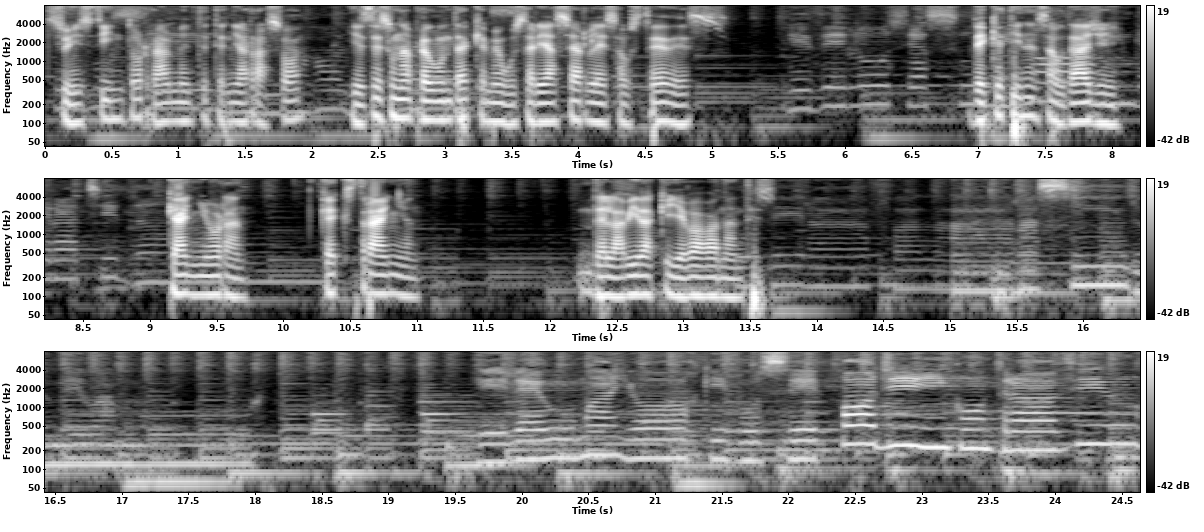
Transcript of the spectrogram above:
su instinto realmente tenía razón y esta es una pregunta que me gustaría hacerles a ustedes. ¿De qué tienen saudade? ¿Qué añoran? ¿Qué extrañan de la vida que llevaban antes? Ele é o maior que você pode encontrar, viu?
